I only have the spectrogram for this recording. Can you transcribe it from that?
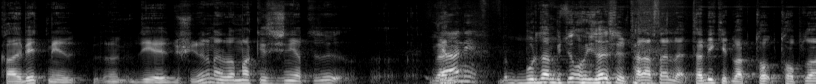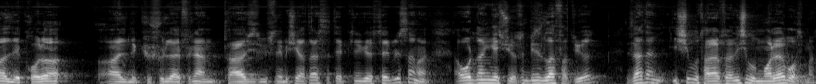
kaybetmiyor e, diye düşünüyorum. Ama Makyes için yaptığı ben- yani buradan bütün oyunculara söylüyorum. Taraftarlar tabii ki bak to- toplu halde, koro halinde küfürler falan taciz üstüne bir şey atarsa tepkini gösterebilirsin ama oradan geçiyorsun. Biri laf atıyor. Zaten işi bu taraftarın işi bu moral bozmak.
